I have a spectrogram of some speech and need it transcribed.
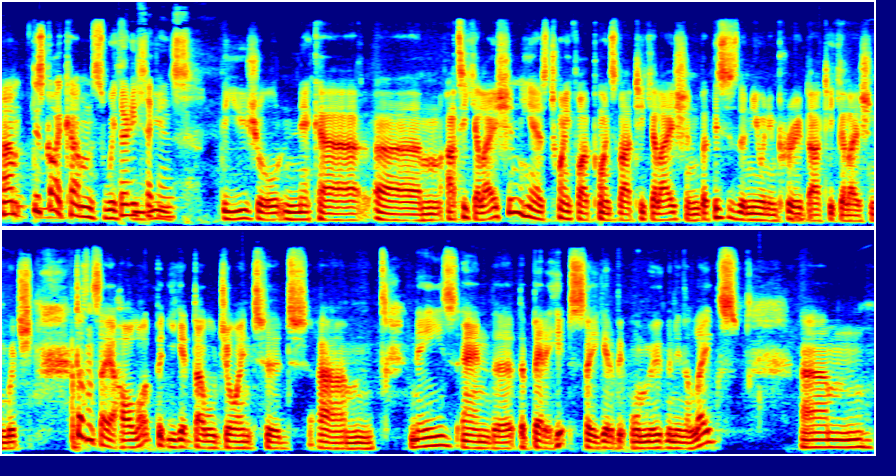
Um, this guy comes with 30 the u- seconds. The usual NECA um, articulation. He has 25 points of articulation, but this is the new and improved articulation, which doesn't say a whole lot, but you get double jointed um, knees and the, the better hips, so you get a bit more movement in the legs. Um,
